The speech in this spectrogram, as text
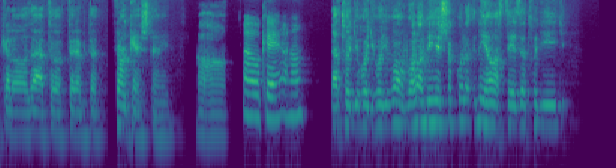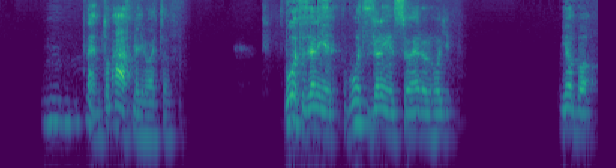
kell az általad teremtett Frankenstein. Aha. Ah, Oké, okay, aha. Tehát, hogy, hogy, hogy van valami, és akkor néha azt érzed, hogy így nem tudom, átmegy rajtad. Volt az elején, volt az elején szó erről, hogy, hogy abba,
